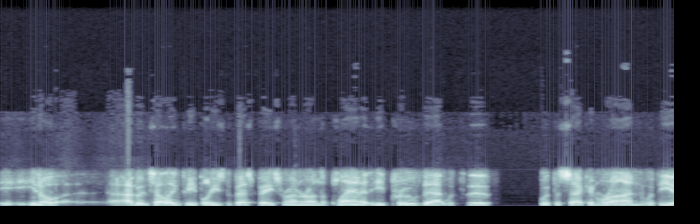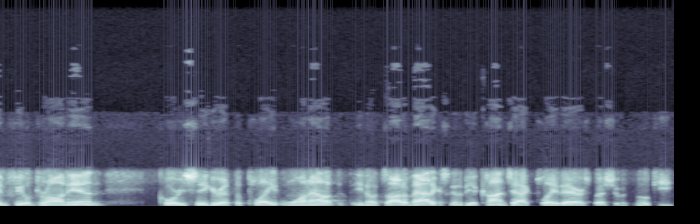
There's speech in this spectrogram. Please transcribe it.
you know. I've been telling people he's the best base runner on the planet. He proved that with the with the second run, with the infield drawn in, Corey Seager at the plate, one out. You know, it's automatic. It's going to be a contact play there, especially with Mookie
